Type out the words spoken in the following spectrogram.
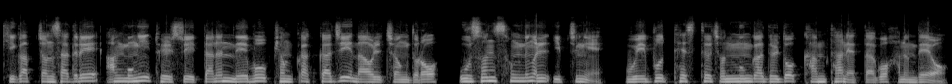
기갑 전사들의 악몽이 될 수 있다는 내부 평가까지 나올 정도로 우선 성능을 입증해 외부 테스트 전문가들도 감탄했다고 하는데요.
